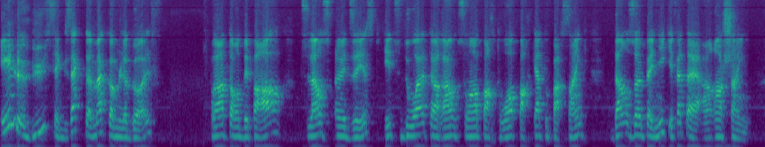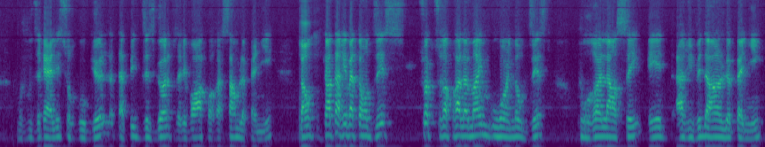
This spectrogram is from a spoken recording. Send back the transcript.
Et le but, c'est exactement comme le golf. Tu prends ton départ, tu lances un disque et tu dois te rendre soit en par 3, par 4 ou par 5 dans un panier qui est fait à- en, chaîne. Moi, je vous dirais, allez sur Google, tapez 10 golf, vous allez voir à quoi ressemble le panier. Donc, quand tu arrives à ton 10, soit que tu reprends le même ou un autre disque pour relancer et arriver dans le panier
